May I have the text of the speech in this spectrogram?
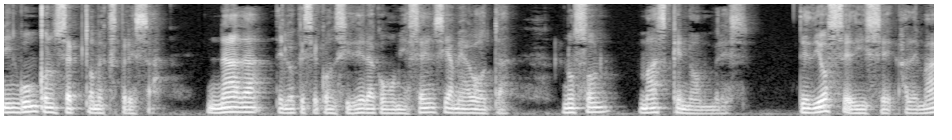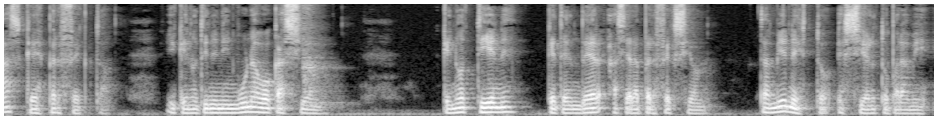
Ningún concepto me expresa. Nada de lo que se considera como mi esencia me agota. No son más que nombres. De Dios se dice, además, que es perfecto y que no tiene ninguna vocación, que no tiene que tender hacia la perfección. También esto es cierto para mí.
